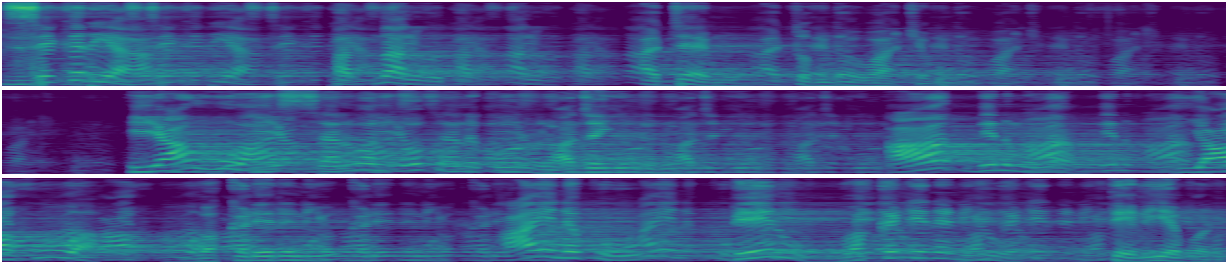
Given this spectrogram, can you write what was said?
Zechariah పద్నాలుగు అధ్యాయము తొమ్మిదవ వాక్యము యాహువా సర్వలోకములకు రాజయుడు ఆ దినమున యాహువా ఒక్కడేనని ఆయనకు పేరు ఒక్కటేనని తెలియబడు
